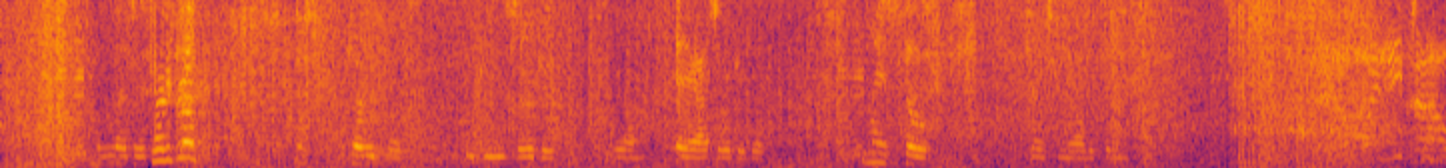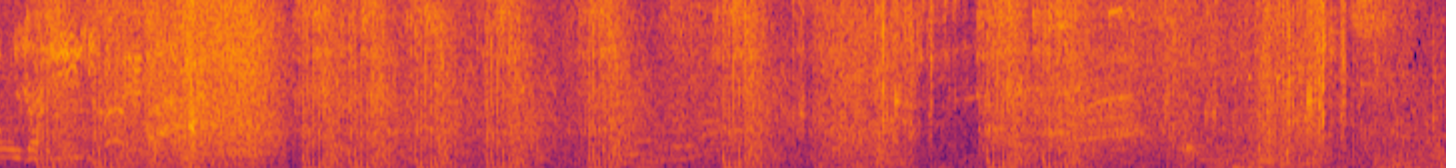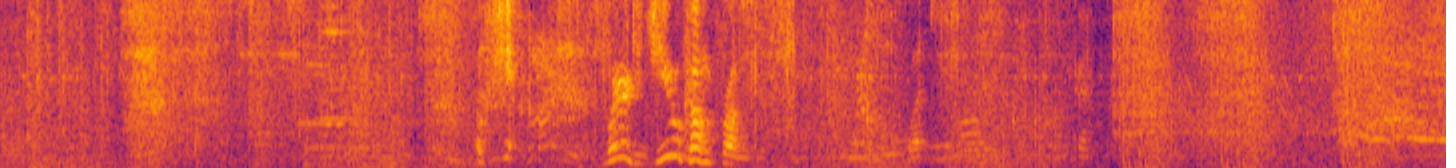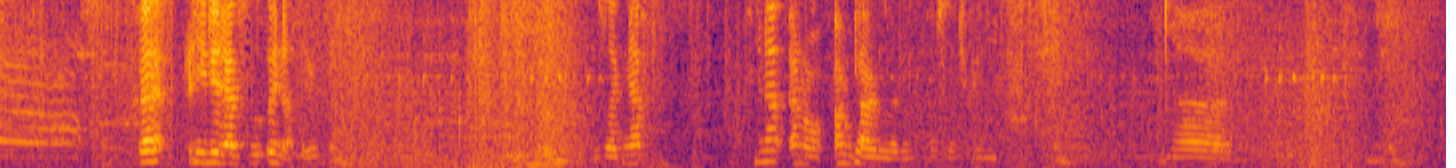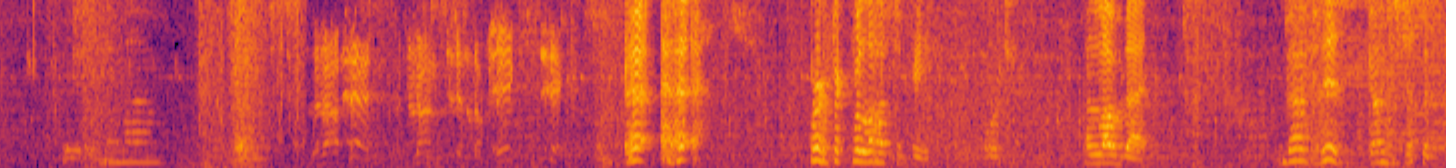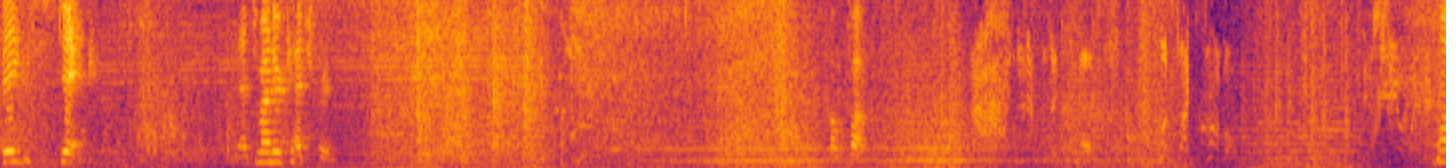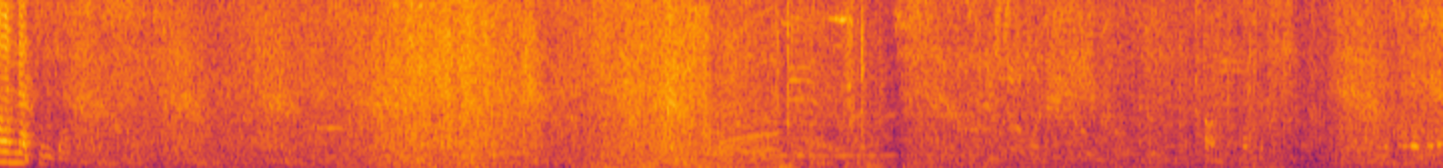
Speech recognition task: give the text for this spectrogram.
Even though it's a retarded grunt! It's retarded like, CPU soldier. Um, AI soldier, but he's still transformer all the same. Oh shit! Where did you come from? What? Okay. Uh, he did absolutely nothing. He's like, nope. You know, I don't. I'm tired of living. Just let you me. Uh. Let's go get the same one. Without this, gun's just a big stick. Perfect philosophy. Vortex. I love that. Without this, gun's just a big stick. That's my new catchphrase. Oh fuck. Ah, nuts and bolts. This looks like trouble. Oh, nuts and bolts.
